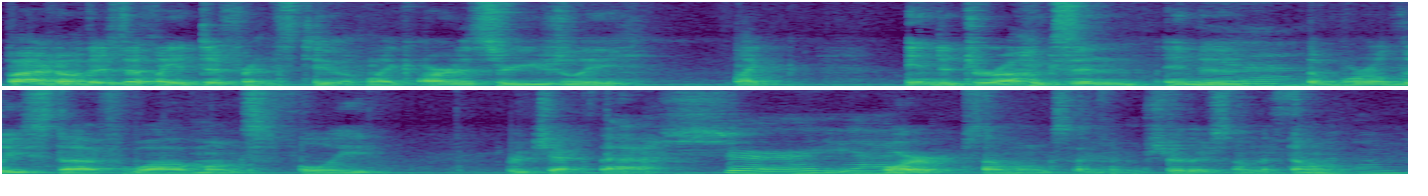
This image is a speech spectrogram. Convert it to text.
But I don't know. There's definitely a difference too. Like artists are usually like into drugs and into Yeah. the worldly stuff, while monks fully reject that. Sure. Yeah. Or some monks. I'm sure there's some that some don't. of them.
